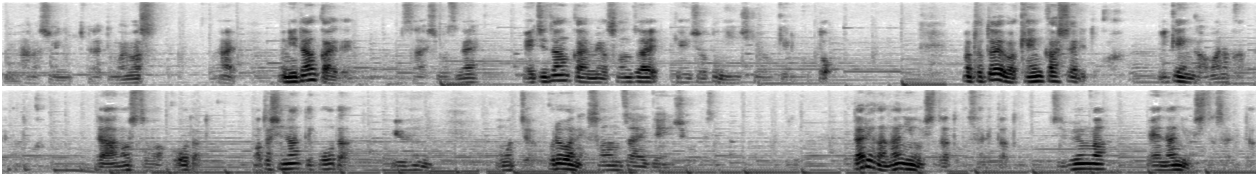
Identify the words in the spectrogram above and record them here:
う。という話に行きたいと思います。はい。2段階でお伝えしますね。1段階目は存在現象と認識を受ける。まあ、例えば喧嘩したりとか、意見が合わなかったりとか、で、あの人はこうだとか、私なんてこうだというふうに思っちゃう。これはね、存在現象ですね。誰が何をしたとかされたとか、自分が何をしたされた。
